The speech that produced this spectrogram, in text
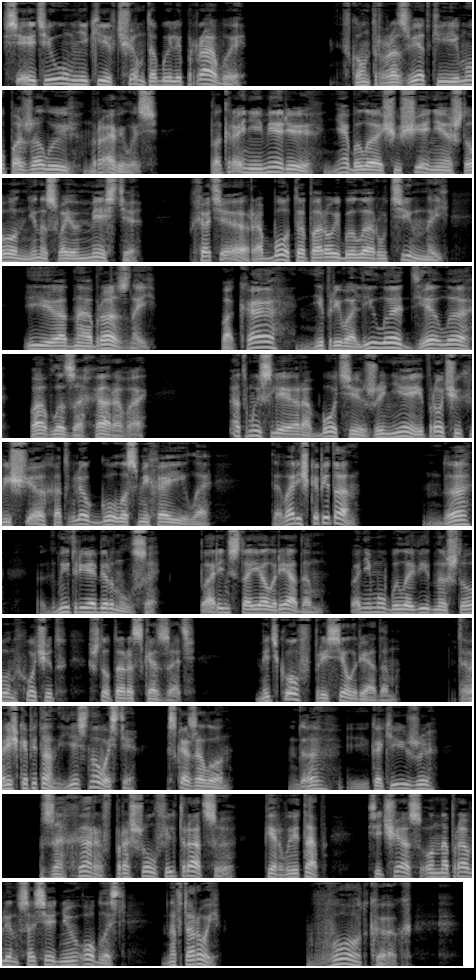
все эти умники в чем-то были правы. В контрразведке ему, пожалуй, нравилось. По крайней мере, не было ощущения, что он не на своем месте. Хотя работа порой была рутинной и однообразной. Пока не привалило дело Павла Захарова. От мысли о работе, жене и прочих вещах отвлек голос Михаила. — Товарищ капитан! — Да. Дмитрий обернулся. Парень стоял рядом. По нему было видно, что он хочет что-то рассказать. Медьков присел рядом. — Товарищ капитан, есть новости? — сказал он. — Да, и какие же? Захаров прошел фильтрацию, первый этап. Сейчас он направлен в соседнюю область, на второй. — Вот как!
